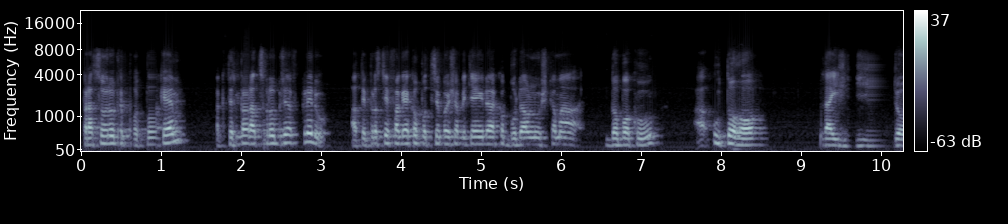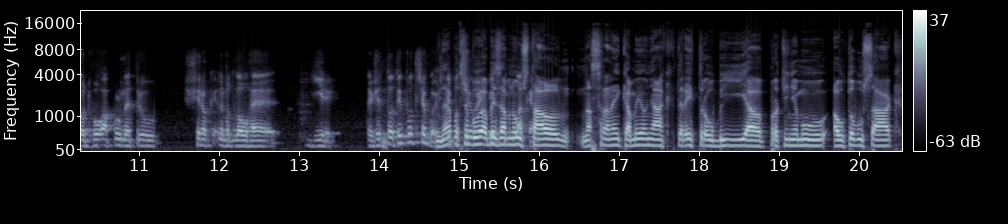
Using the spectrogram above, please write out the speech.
pracují dobře pod tlakem a kteří pracují dobře v klidu. A ty prostě fakt jako potřebuješ, aby tě někdo jako bodal nůžkama do boku a u toho zajíždíš do dvou a půl metru široké nebo dlouhé díry. Takže to ty potřebuješ. Ne, ty potřebuji, aby za mnou tlakem. stál nasraný kamionák, který troubí a proti němu autobusák,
